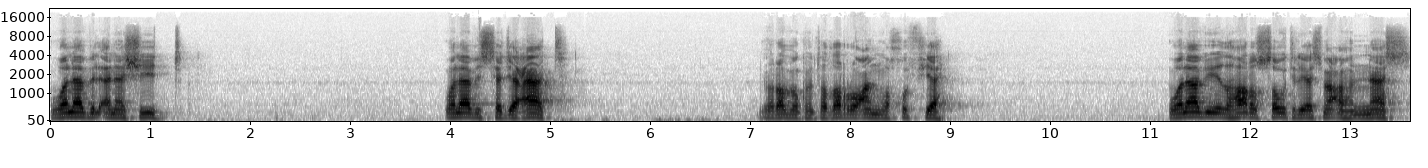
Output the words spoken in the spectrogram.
ولا بالأناشيد ولا بالسجعات ربكم تضرعا وخفية. ولا بإظهار الصوت ليسمعه الناس.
